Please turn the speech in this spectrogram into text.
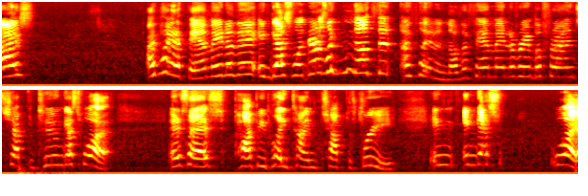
Guys, I played a fan made of it, and guess what? There's like nothing. I played another fan made of Rainbow Friends Chapter Two, and guess what? And it says Poppy Playtime Chapter Three, and and guess what?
